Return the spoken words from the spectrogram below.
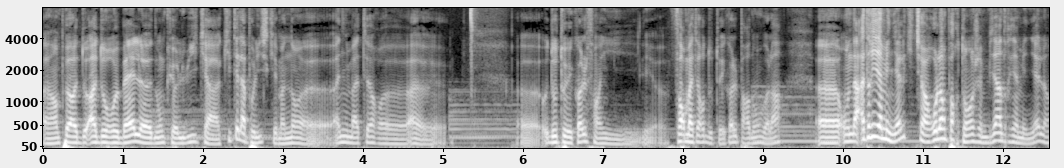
Euh, un peu ado, rebelle, euh, donc euh, lui qui a quitté la police, qui est maintenant animateur d'auto-école, enfin il est formateur d'auto-école, pardon, voilà. on a Adrien Méniel qui tient un rôle important, j'aime bien Adrien Méniel, hein,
